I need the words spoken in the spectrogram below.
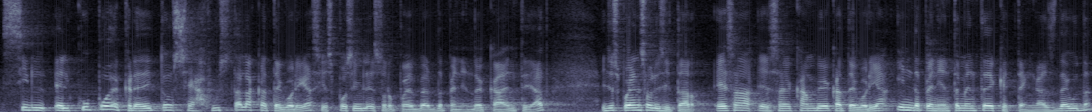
Si el cupo de crédito se ajusta a la categoría, si es posible, eso lo puedes ver dependiendo de cada entidad, ellos pueden solicitar esa, ese cambio de categoría independientemente de que tengas deuda.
